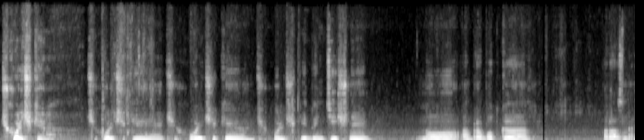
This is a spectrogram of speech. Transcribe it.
Чехольчики. Чехольчики, чехольчики, чехольчики идентичные но обработка разная.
